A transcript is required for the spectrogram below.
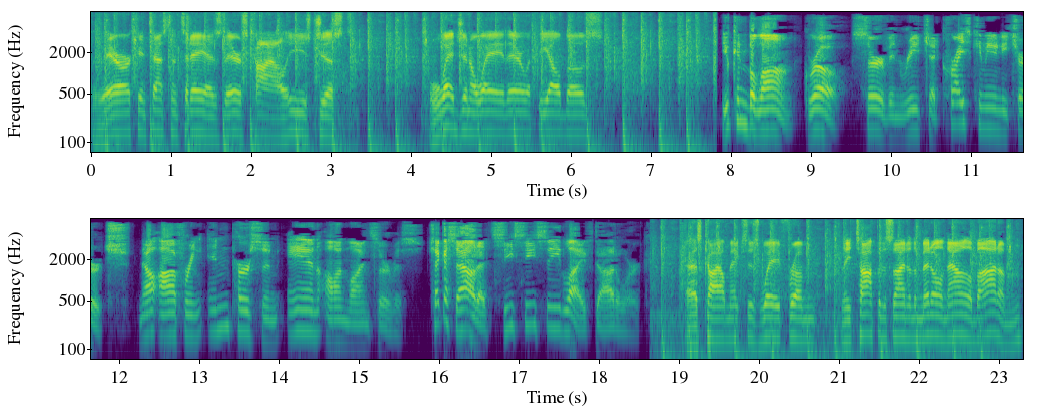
There our contestant today as there's Kyle. He's just wedging away there with the elbows. You can belong, grow, serve, and reach at Christ Community Church, now offering in-person and online service. Check us out at ccclife.org. As Kyle makes his way from the top of the sign to the middle and now to the bottom,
